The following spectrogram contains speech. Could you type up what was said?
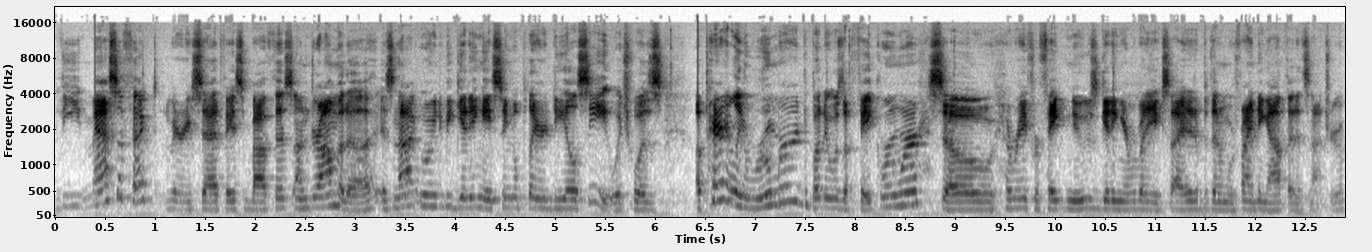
the Mass Effect, very sad face about this, Andromeda is not going to be getting a single player DLC, which was apparently rumored, but it was a fake rumor. So hooray for fake news, getting everybody excited. But then we're finding out that it's not true.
